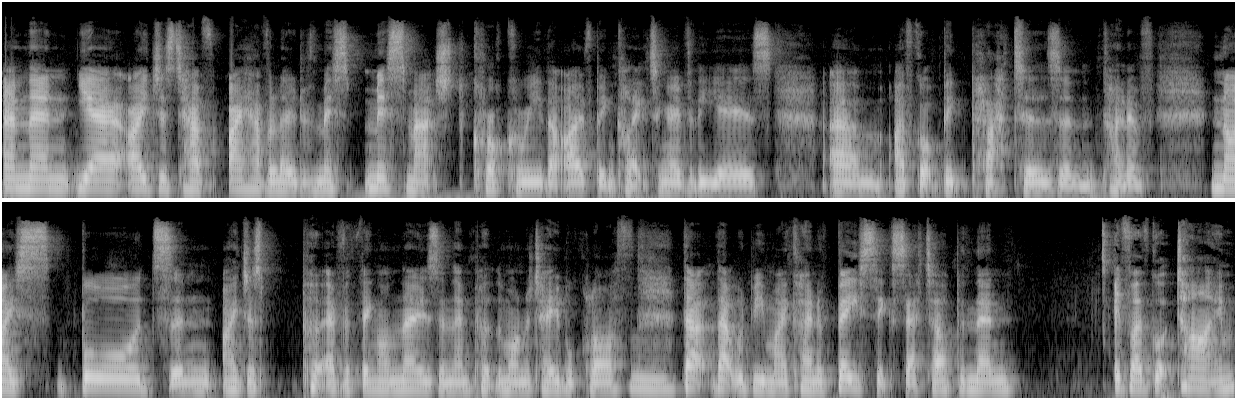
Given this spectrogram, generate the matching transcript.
And then yeah, I just have I have a load of mis- mismatched crockery that I've been collecting over the years. Um, I've got big platters and kind of nice boards, and I just put everything on those and then put them on a tablecloth. Mm. That that would be my kind of basic setup, and then if I've got time,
